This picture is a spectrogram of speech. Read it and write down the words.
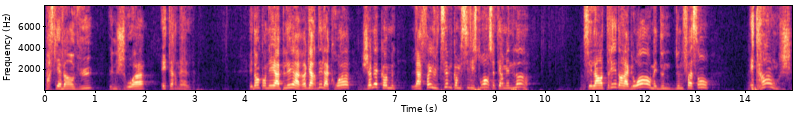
parce qu'il avait en vue une joie éternelle. Et donc, on est appelé à regarder la croix jamais comme la fin ultime, comme si l'histoire se termine là. C'est l'entrée dans la gloire, mais d'une façon étrange,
